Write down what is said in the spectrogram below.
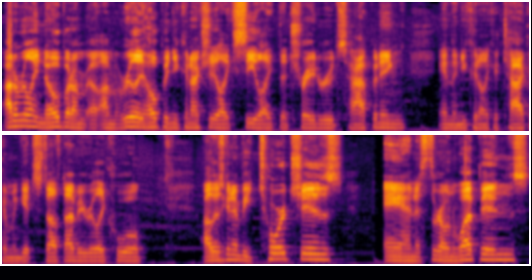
I don't really know, but I'm, I'm really hoping you can actually like see like the trade routes happening and then you can like attack them and get stuff. That'd be really cool. Uh, there's to be torches and thrown weapons.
